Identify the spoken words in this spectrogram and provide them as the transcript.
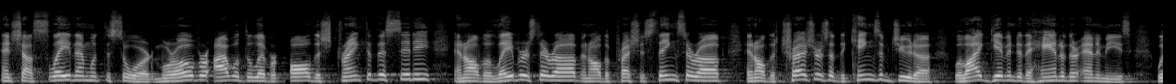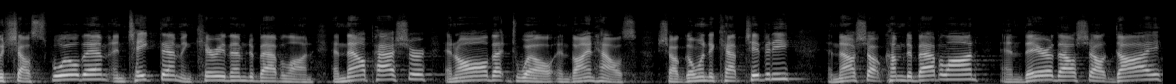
and shall slay them with the sword. Moreover, I will deliver all the strength of this city, and all the labors thereof, and all the precious things thereof, and all the treasures of the kings of Judah will I give into the hand of their enemies, which shall spoil them and take them and carry them to Babylon. And thou, Pashur, and all that dwell in thine house shall go into captivity, and thou shalt come to Babylon, and there thou shalt die,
